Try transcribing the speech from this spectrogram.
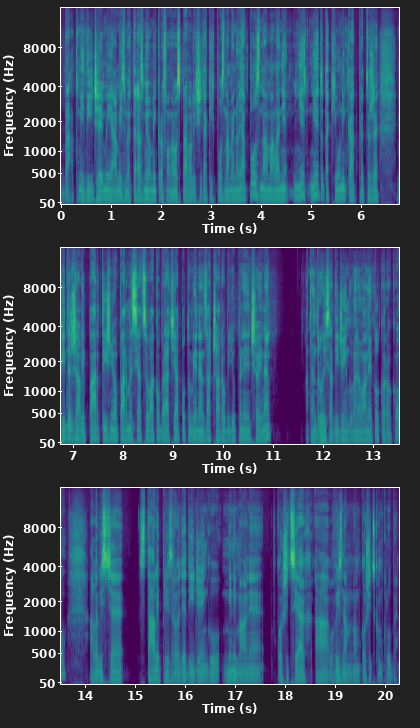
bratmi DJmi a my sme teraz mimo mikrofón rozprávali, či takých poznáme. No ja poznám, ale nie, nie, nie je to taký unikát, pretože vydržali pár týždňov, pár mesiacov ako bratia, potom jeden začal robiť úplne niečo iné a ten druhý sa DJingu venoval niekoľko rokov, ale vy ste stáli pri zrode DJingu minimálne v Košiciach a vo významnom košickom klube.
